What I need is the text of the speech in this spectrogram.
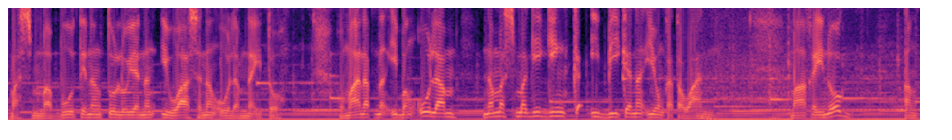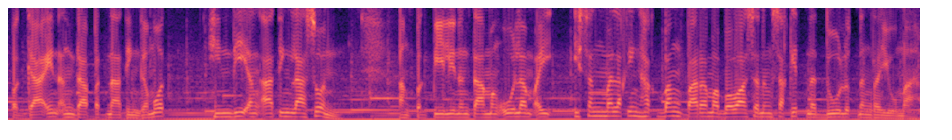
mas mabuti ng tuluyan ng iwasan ng ulam na ito. Humanap ng ibang ulam na mas magiging kaibigan ng iyong katawan. Mga kainog, ang pagkain ang dapat nating gamot, hindi ang ating lason. Ang pagpili ng tamang ulam ay isang malaking hakbang para mabawasan ang sakit na dulot ng rayuma.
